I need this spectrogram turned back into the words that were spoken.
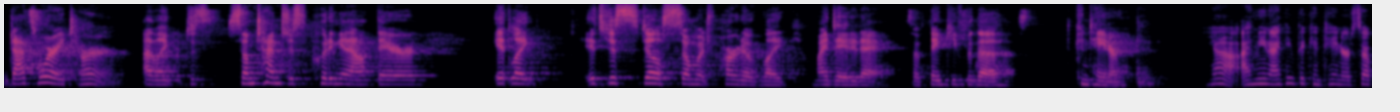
that's where I turn. I like just sometimes just putting it out there. It like, it's just still so much part of like my day to day. So thank you for the container. Yeah, I mean, I think the container is so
